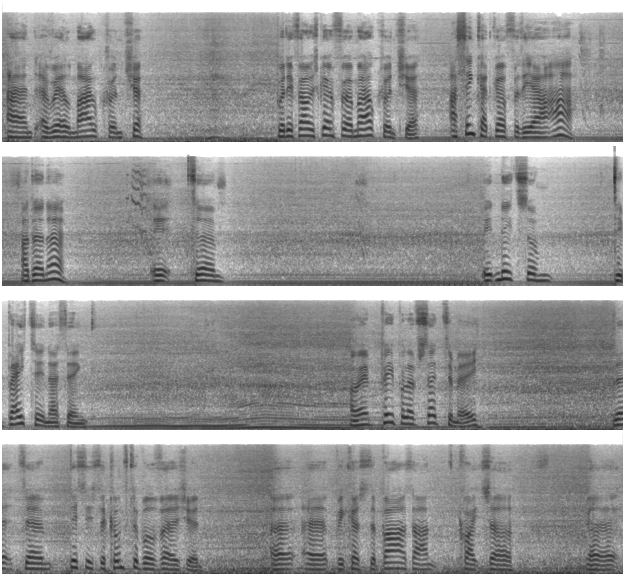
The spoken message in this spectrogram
and a real mile cruncher. But if I was going for a mile cruncher I think I'd go for the RR I don't know. It um, it needs some debating I think. I mean people have said to me that um, this is the comfortable version uh, uh, because the bars aren't quite so uh,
